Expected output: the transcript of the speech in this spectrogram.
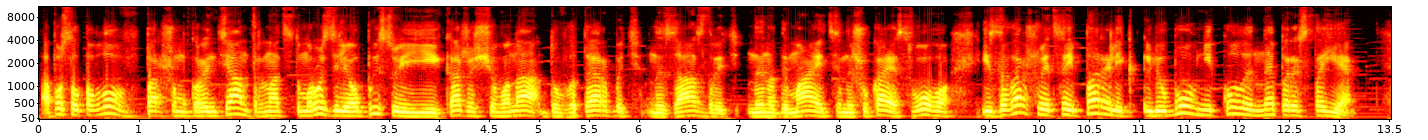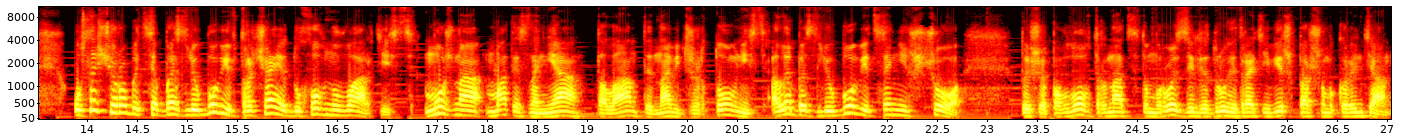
Апостол Павло в першому Коринтян, 13 розділі, описує її, і каже, що вона довготерпить, не заздрить, не надимається, не шукає свого, і завершує цей перелік: любов ніколи не перестає. Усе, що робиться без любові, втрачає духовну вартість. Можна мати знання, таланти, навіть жертовність, але без любові це ніщо. Пише Павло в 13 розділі, 2-3 вірш 1 Коринтян.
